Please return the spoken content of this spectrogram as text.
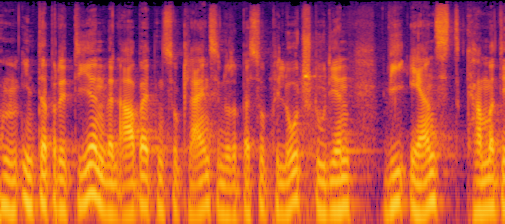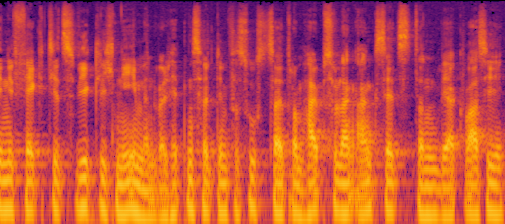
ähm, interpretieren, wenn Arbeiten so klein sind oder bei so Pilotstudien, wie ernst kann man den Effekt jetzt wirklich nehmen? Weil hätten sie halt den Versuchszeitraum halb so lang angesetzt, dann wäre quasi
